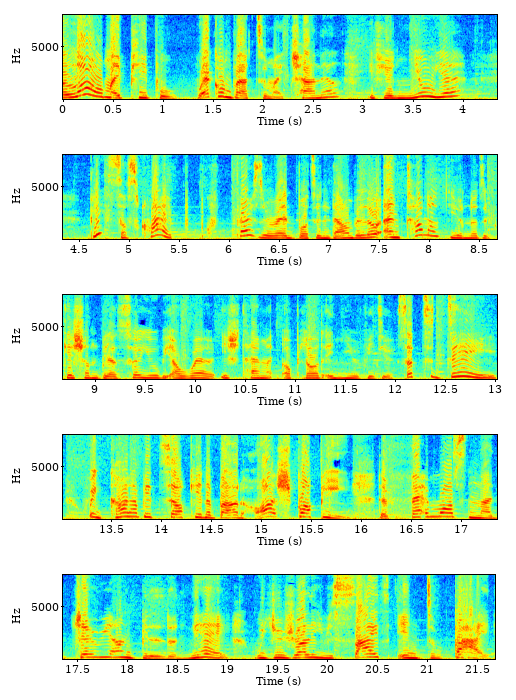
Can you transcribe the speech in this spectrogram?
hello my people welcome back to my channel if you're new here please subscribe press the red button down below and turn on your notification bell so you'll be aware each time I upload a new video. So today we're gonna be talking about Hushpuppi, the famous Nigerian billionaire who usually resides in Dubai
